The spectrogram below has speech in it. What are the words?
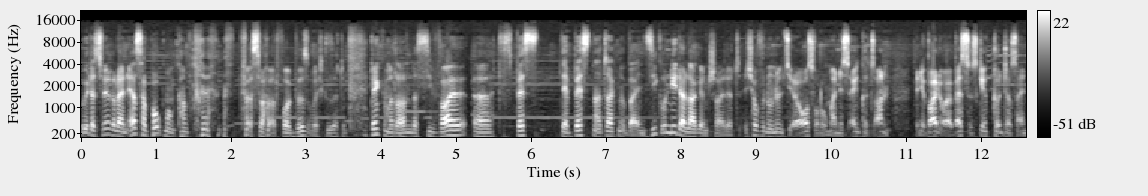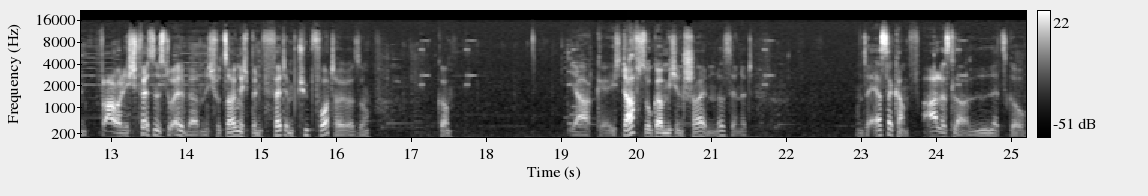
Ui, das wäre dein erster Pokémon-Kampf. das war gerade voll böse, was ich gesagt habe. Denke mal daran, dass die Wahl äh, des Best der besten Attacken über einen Sieg und Niederlage entscheidet. Ich hoffe, du nimmst die Herausforderung meines Enkels an. Wenn ihr beide euer Bestes gebt, könnte das ein wahrlich fessendes Duell werden. Ich würde sagen, ich bin fett im Typ Vorteil, also komm. Ja, okay. Ich darf sogar mich entscheiden. Das ist ja nett. Unser erster Kampf. Alles klar. Let's go.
